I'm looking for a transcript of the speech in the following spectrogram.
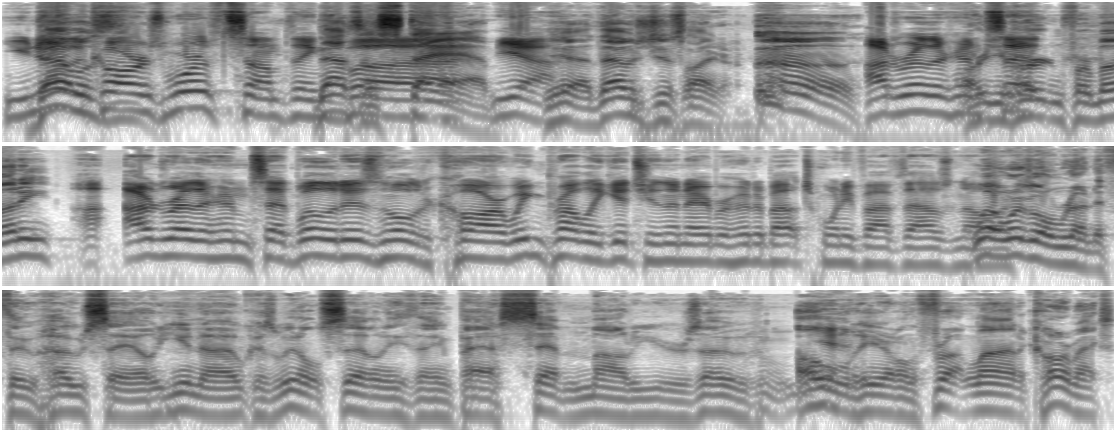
you know the was- car's worth something. That's but, a stab. Yeah, yeah. That was just like, Ugh. I'd rather him are you said, hurting for money? I'd rather him said, "Well, it is an older car. We can probably get you in the neighborhood about twenty five thousand dollars." Well, we're going to run it through wholesale, you know, because we don't sell anything past seven model years old, mm, old Yeah. here on the front line of CarMax.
